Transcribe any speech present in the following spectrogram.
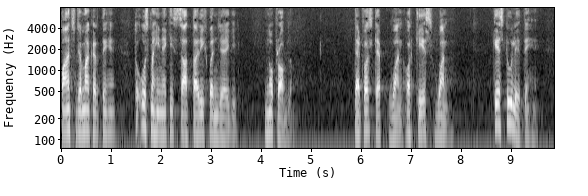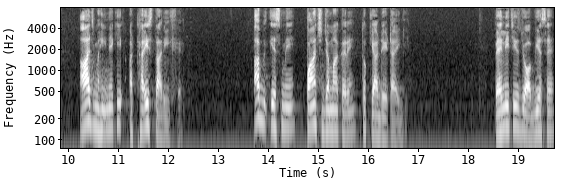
پانچ جمع کرتے ہیں تو اس مہینے کی سات تاریخ بن جائے گی۔ No problem that was step one اور کیس ون کیس ٹو لیتے ہیں۔ آج مہینے کی اٹھائیس تاریخ ہے۔ اب اس میں پانچ جمع کریں تو کیا ڈیٹ آئے گی؟ پہلی چیز جو آبیس ہے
